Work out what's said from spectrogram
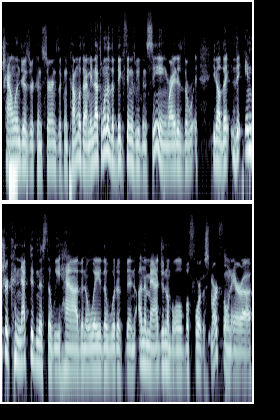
challenges or concerns that can come with it. I mean, that's one of the big things we've been seeing, right? Is the you know, the the interconnectedness that we have in a way that would have been unimaginable before the smartphone era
